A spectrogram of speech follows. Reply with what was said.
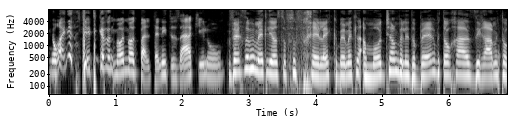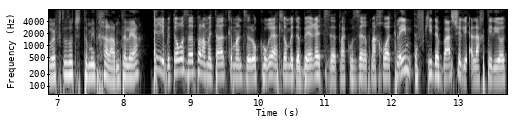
נורא עניין אותי, הייתי כזה מאוד מאוד פעלתנית, אז זה היה כאילו... ואיך זה באמת להיות סוף סוף חלק, באמת לעמוד שם ולדבר בתוך הזירה המטורפת הזאת שתמיד חלמת עליה? תראי, בתור עוזרת פרלמנטרית כמובן זה לא קורה, את לא מדברת, את רק עוזרת מאחורי הקלעים. תפקיד הבא שלי, הלכתי להיות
